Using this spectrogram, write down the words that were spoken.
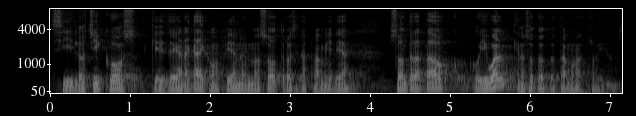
si los chicos que llegan acá y confían en nosotros y las familias son tratados igual que nosotros tratamos a nuestros hijos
